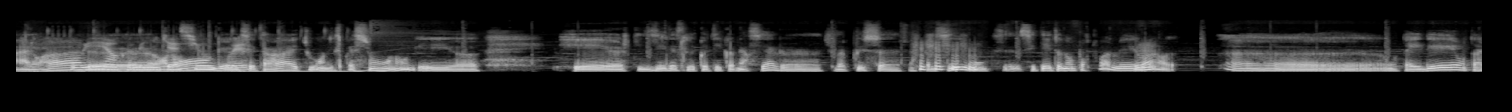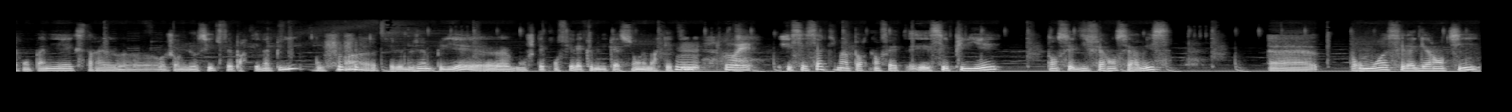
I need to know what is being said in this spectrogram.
à l'oral, oui, en, euh, communication, langue, etc. et tout, en expression, en langue. Et, et je te disais, laisse le côté commercial, tu vas plus faire comme si. C'était étonnant pour toi, mais voilà. Euh, on t'a aidé, on t'a accompagné, etc. Euh, Aujourd'hui aussi, tu fais partie d'un pilier. Donc, tu c'est le deuxième pilier. Euh, bon, je t'ai confié la communication, le marketing. Mm, ouais. Et c'est ça qui m'importe en fait. Et ces piliers, dans ces différents services, euh, pour moi, c'est la garantie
